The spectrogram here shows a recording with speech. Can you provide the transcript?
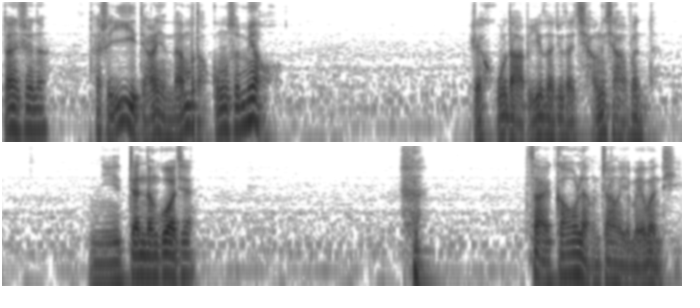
但是呢，他是一点也难不倒公孙妙。这胡大鼻子就在墙下问他：“你真能过去？”“哼，再高两丈也没问题。”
